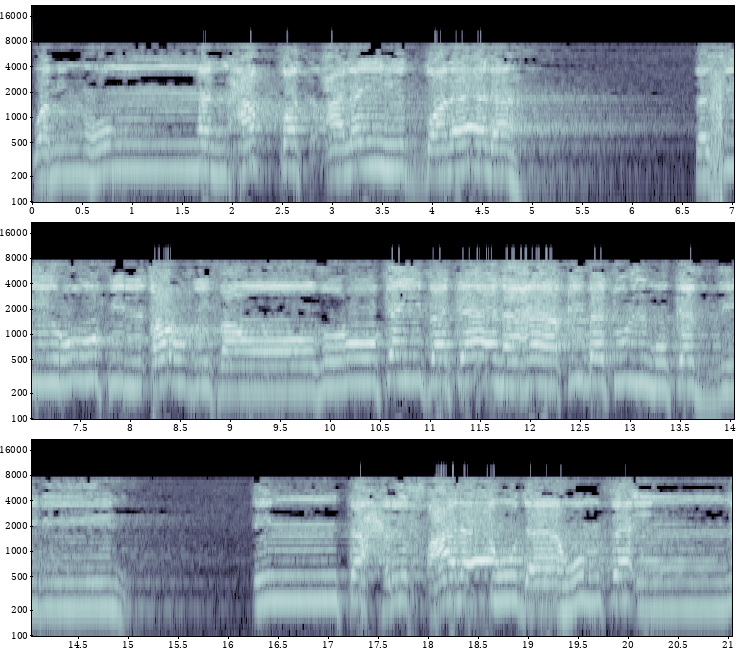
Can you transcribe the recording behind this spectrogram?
ومنهم من حقت عليه الضلالة. فسيروا في الأرض فانظروا كيف كان عاقبة المكذبين. إن تحرص على هداهم فإن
